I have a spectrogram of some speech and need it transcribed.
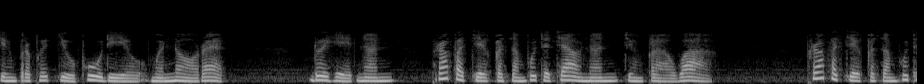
จึงประพฤติอยู่ผู้เดียวเหมือนนอแรก ด้วยเหตุนั้น พระปัจเจกสัมพุทธเจ้านั้นจึงกล่าวว่า พระปัจเจกสัมพุทธ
